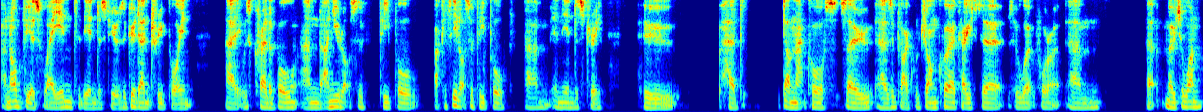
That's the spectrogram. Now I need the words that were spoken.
an obvious way into the industry. It was a good entry point. Uh, it was credible, and I knew lots of people. I could see lots of people um, in the industry who had done that course. So there's a guy called John Quirk I used to to work for um, at Motor1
